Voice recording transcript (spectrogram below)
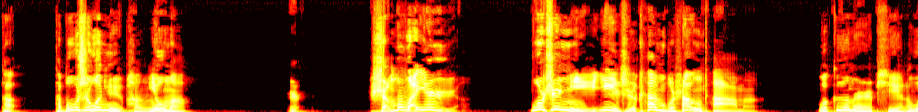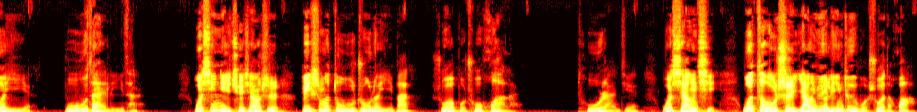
他他不是我女朋友吗？什么玩意儿啊？不是你一直看不上她吗？”我哥们儿瞥了我一眼，不再理睬。我心里却像是被什么堵住了一般，说不出话来。突然间，我想起我走时杨月林对我说的话。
